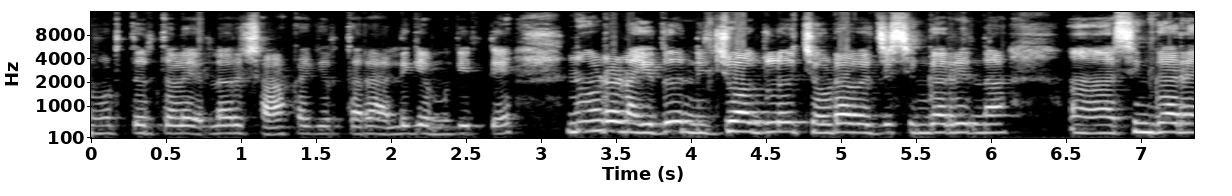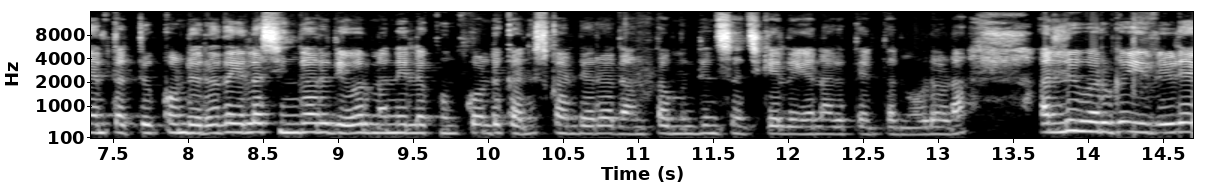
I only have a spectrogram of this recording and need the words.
ನೋಡ್ತಿರ್ತಾಳೆ. ಎಲ್ಲರೂ ಶಾಕ್ ಆಗಿರ್ತಾರೆ. ಅಲ್ಲಿಗೆ ಮುಗಿತೆ ನೋಡೋಣ ಇದು ನಿಜವಾಗ್ಲೂ ಚೌಡಾವಜ್ಜಿ ಸಿಂಗಾರಿನ ಆ, ಸಿಂಗಾರಿ ಅಂತ ತಿಳ್ಕೊಂಡಿರೋದು? ಇಲ್ಲ ಸಿಂಗಾರ ದೇವ್ರ ಮನೆಯಲ್ಲೇ ಕುಂತ್ಕೊಂಡು ಕನಸ್ಕೊಂಡಿರೋದ ಕಂಡಿರೋದು ಅಂತ ಮುಂದಿನ ಸಂಚಿಕೆಯಲ್ಲಿ ಏನಾಗುತ್ತೆ ಅಂತ ನೋಡೋಣ. ಅಲ್ಲಿವರೆಗೂ ಈ ವಿಡಿಯೋ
